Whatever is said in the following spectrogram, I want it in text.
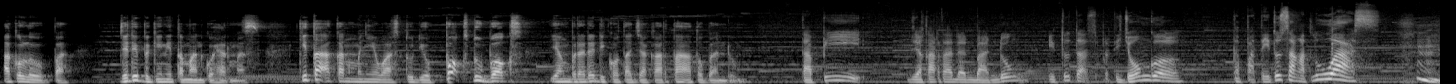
aku lupa. Jadi begini temanku Hermes, kita akan menyewa studio Box to Box yang berada di kota Jakarta atau Bandung. Tapi Jakarta dan Bandung itu tak seperti Jonggol. Tempat itu sangat luas. Hmm,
